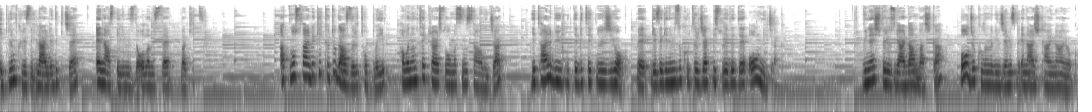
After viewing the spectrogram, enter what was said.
İklim krizi ilerledikçe en az elimizde olan ise vakit. Atmosferdeki kötü gazları toplayıp havanın tekrar soğumasını sağlayacak yeterli büyüklükte bir teknoloji yok ve gezegenimizi kurtaracak bir sürede de olmayacak. Güneş ve rüzgardan başka bolca kullanabileceğimiz bir enerji kaynağı yok.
